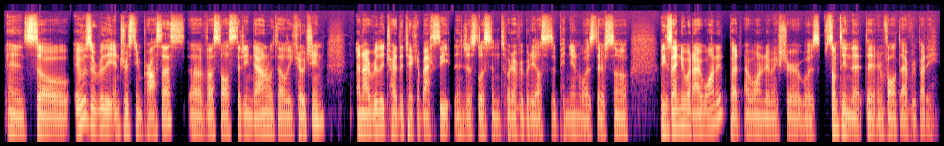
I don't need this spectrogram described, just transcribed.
And so it was a really interesting process of us all sitting down with Ellie coaching. And I really tried to take a back seat and just listen to what everybody else's opinion was there. So because I knew what I wanted, but I wanted to make sure it was something that that involved everybody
